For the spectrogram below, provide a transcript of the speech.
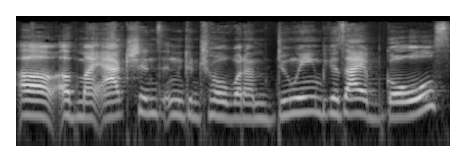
uh, of my actions, in control of what I'm doing because I have goals.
